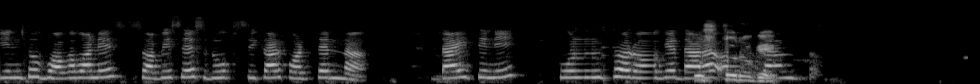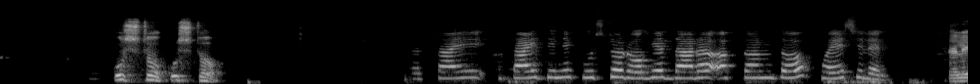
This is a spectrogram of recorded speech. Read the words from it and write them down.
কিন্তু ভগবানের সবিশেষ রূপ স্বীকার করতেন না। তাই তিনি কুণ্ঠ রোগের দ্বারা কুষ্ঠ রোগে। কুষ্ঠ কুষ্ঠ। তাই তাই তিনি কুষ্ঠ রোগের দ্বারা আক্রান্ত হয়েছিলেন। তাহলে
